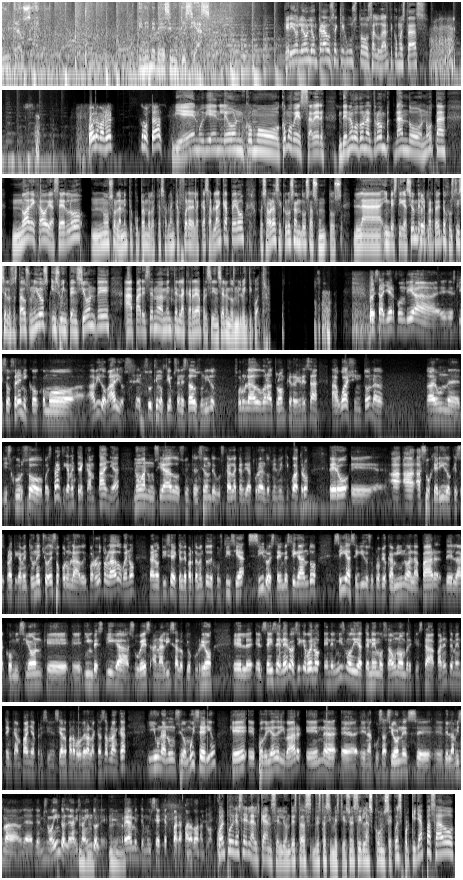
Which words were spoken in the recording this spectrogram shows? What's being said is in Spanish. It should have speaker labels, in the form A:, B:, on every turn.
A: León Krause, en MBS Noticias.
B: Querido León, León Krause, qué gusto saludarte, ¿cómo estás?
C: Hola Manuel, ¿cómo estás?
B: Bien, muy bien, León, ¿cómo, cómo ves? A ver, de nuevo Donald Trump dando nota, no ha dejado de hacerlo, no solamente ocupando la Casa Blanca, fuera de la Casa Blanca, pero pues ahora se cruzan dos asuntos, la investigación del Departamento de Justicia de los Estados Unidos y su intención de aparecer nuevamente en la carrera presidencial en 2024.
C: Pues ayer fue un día eh, esquizofrénico, como ha habido varios en los últimos tiempos en Estados Unidos. Por un lado, Donald Trump que regresa a Washington a dar un eh, discurso, pues prácticamente de campaña, no ha anunciado su intención de buscar la candidatura en el 2024, pero eh, ha, sugerido que eso es prácticamente un hecho, eso por un lado. Y por el otro lado, bueno, la noticia de que el Departamento de Justicia sí lo está investigando, sí ha seguido su propio camino a la par de la comisión que eh, investiga, a su vez analiza lo que ocurrió el, el, 6 de enero. Así que bueno, en el mismo día tenemos a un hombre que está aparentemente en campaña presidencial para volver a la Casa Blanca y un anuncio muy serio que eh, podría derivar en, uh, en acusaciones eh, de la misma, del mismo índole, de la misma índole, realmente muy serias para, para Donald Trump.
B: ¿Cuál podría ser el alcance, León, de estas, de estas investigaciones? Es decir, las consecuencias, porque ya ha pasado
